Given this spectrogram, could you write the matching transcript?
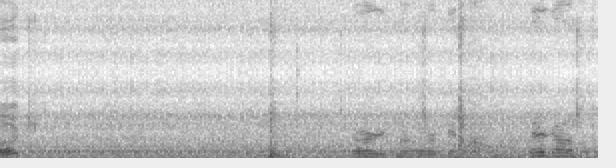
Luck. Starter's not working. There it goes.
